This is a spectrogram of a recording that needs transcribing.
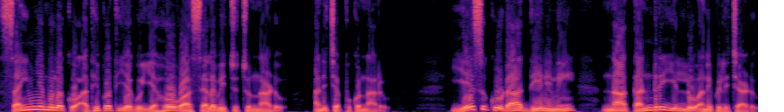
సైన్యములకు అధిపతియగు యహోవా సెలవిచ్చుచున్నాడు అని చెప్పుకున్నారు. యేసుకూడా దీనిని నా తండ్రి ఇల్లు అని పిలిచాడు.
